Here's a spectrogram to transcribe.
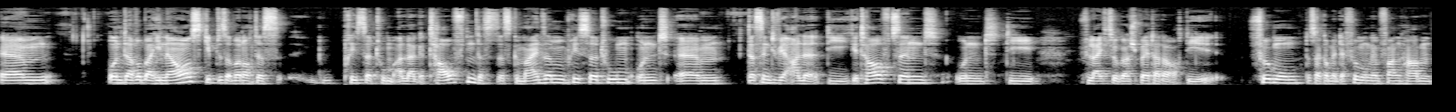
Ähm, Und darüber hinaus gibt es aber noch das Priestertum aller Getauften, das das gemeinsame Priestertum. Und ähm, das sind wir alle, die getauft sind und die vielleicht sogar später dann auch die Firmung, das Sakrament der Firmung empfangen haben.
